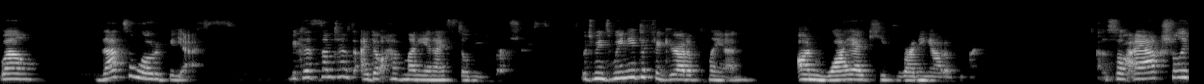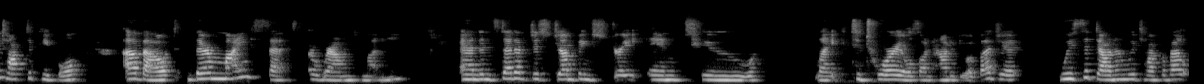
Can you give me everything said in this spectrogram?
Well, that's a load of BS because sometimes I don't have money and I still need groceries, which means we need to figure out a plan on why I keep running out of money. So I actually talk to people about their mindset around money. And instead of just jumping straight into like tutorials on how to do a budget, we sit down and we talk about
